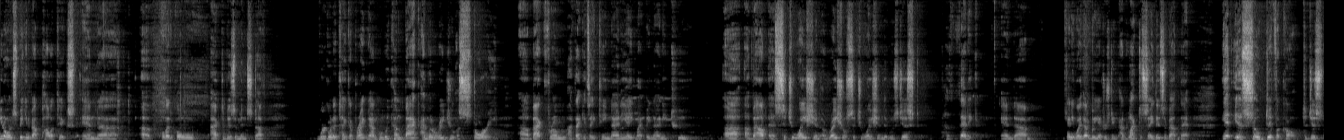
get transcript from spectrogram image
You know, when speaking about politics and uh, uh, political activism and stuff, we're going to take a break breakdown. When we come back, I'm going to read you a story uh, back from, I think it's 1898, might be 92, uh, about a situation, a racial situation that was just pathetic. And um, anyway, that'll be interesting. I'd like to say this about that. It is so difficult to just,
